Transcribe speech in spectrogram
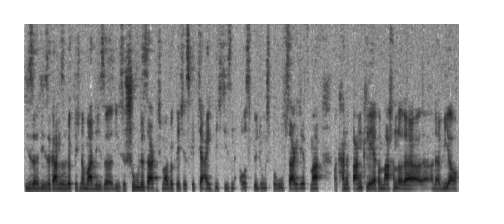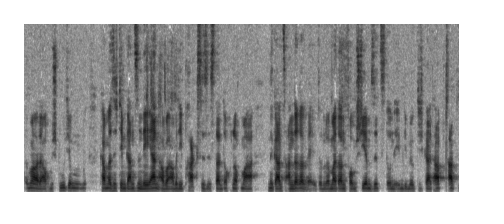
Diese, diese ganzen wirklich nochmal, diese, diese Schule, sage ich mal wirklich, es gibt ja eigentlich nicht diesen Ausbildungsberuf, sage ich jetzt mal, man kann eine Banklehre machen oder, oder wie auch immer, oder auch im Studium kann man sich dem Ganzen nähern, aber, aber die Praxis ist dann doch nochmal eine ganz andere Welt. Und wenn man dann vorm Schirm sitzt und eben die Möglichkeit hat, hat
